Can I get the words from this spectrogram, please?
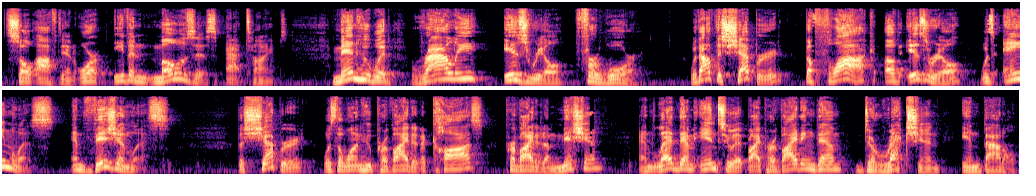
so often, or even Moses at times. Men who would rally Israel for war. Without the shepherd, the flock of Israel was aimless and visionless. The shepherd was the one who provided a cause, provided a mission, and led them into it by providing them direction in battle.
